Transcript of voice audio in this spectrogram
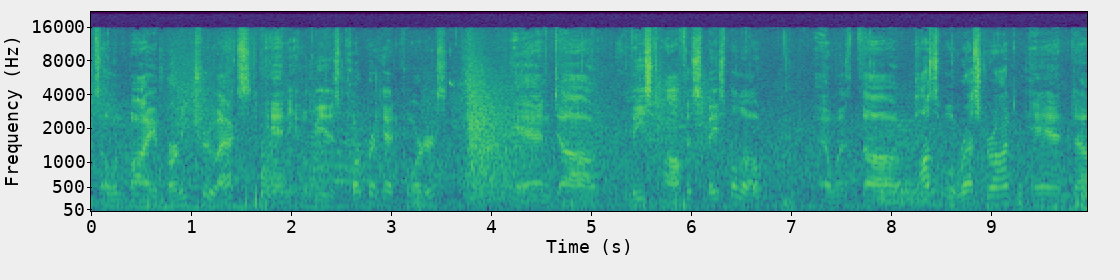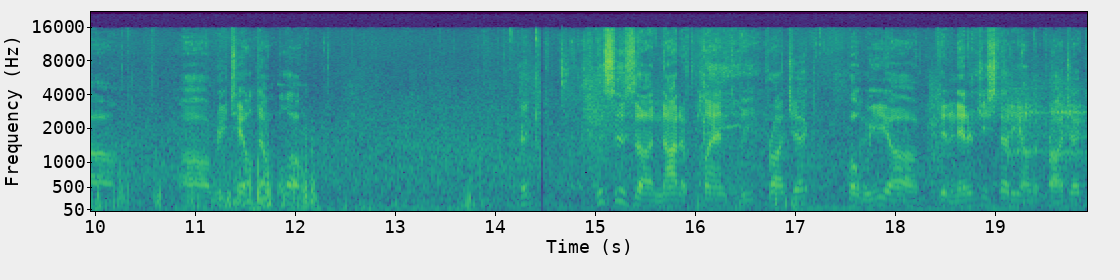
it's owned by Bernie Truax, and it'll be his corporate headquarters and uh, leased office space below, uh, with uh, possible restaurant and uh, uh, retail down below. Good. This is uh, not a planned LEED project, but we uh, did an energy study on the project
